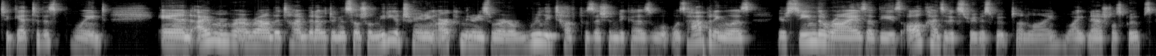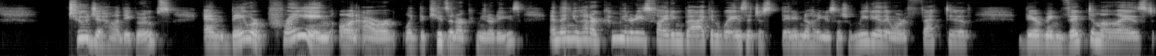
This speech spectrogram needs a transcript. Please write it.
to get to this point and I remember around the time that I was doing the social media training, our communities were in a really tough position because what was happening was you're seeing the rise of these all kinds of extremist groups online, white nationalist groups, two jihadi groups, and they were preying on our like the kids in our communities. And then you had our communities fighting back in ways that just they didn't know how to use social media, they weren't effective. They're being victimized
